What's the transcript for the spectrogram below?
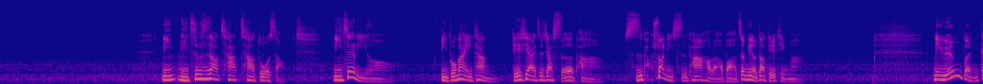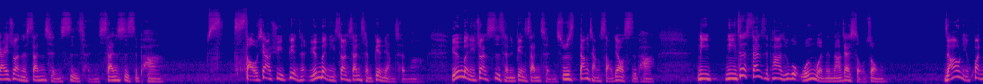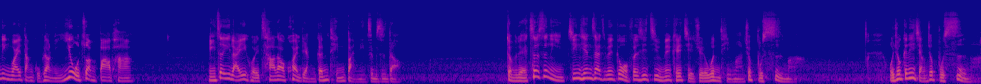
你你知不知道差差多少？你这里哦，你不卖一趟，跌下来这叫十二趴，十趴算你十趴好了，好不好？这没有到跌停嘛。你原本该赚的三成、四成、三四十趴，扫下去变成原本你赚三成变两成嘛？原本你赚四成的变三成，是不是当场扫掉十趴？你你这三十趴如果稳稳的拿在手中，然后你换另外一档股票，你又赚八趴，你这一来一回差到快两根停板，你知不知道？对不对？这是你今天在这边跟我分析基本面可以解决的问题吗？就不是嘛？我就跟你讲，就不是嘛？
